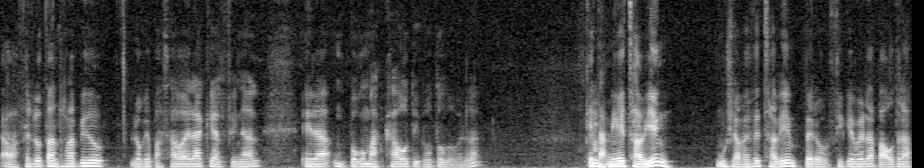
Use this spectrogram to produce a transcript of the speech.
Al hacerlo tan rápido, lo que pasaba era que al final era un poco más caótico todo, ¿verdad? Que también está bien, muchas veces está bien, pero sí que es verdad para otras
